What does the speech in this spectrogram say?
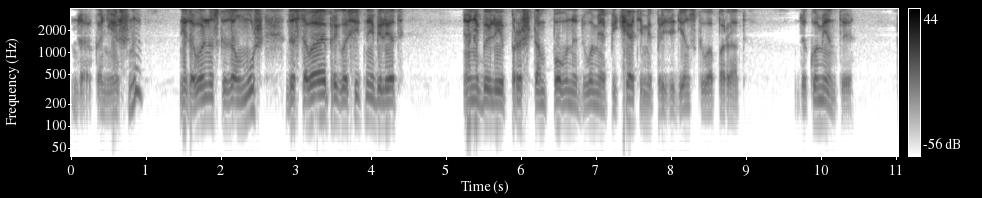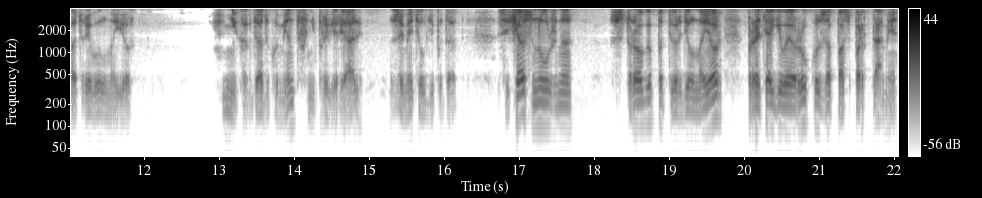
«Да, конечно», — недовольно сказал муж, доставая пригласительный билет. Они были проштампованы двумя печатями президентского аппарата. «Документы», — потребовал майор. «Никогда документов не проверяли», — заметил депутат. «Сейчас нужно», — строго подтвердил майор, протягивая руку за паспортами.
